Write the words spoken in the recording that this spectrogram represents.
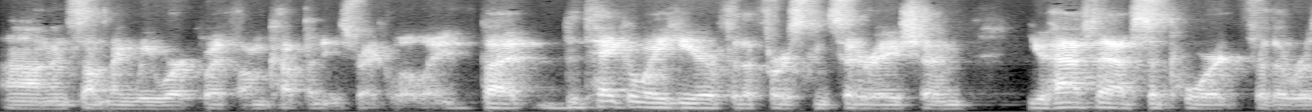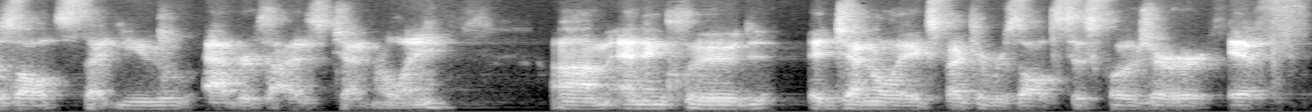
um, and something we work with on companies regularly. But the takeaway here for the first consideration, you have to have support for the results that you advertise generally um, and include a generally expected results disclosure if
